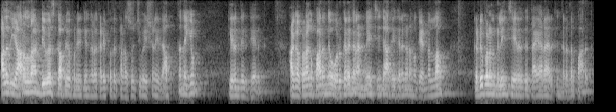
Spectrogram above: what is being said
அல்லது யாரெல்லாம் டிவர்ஸ்க்கு அப்ளை பண்ணியிருக்கீங்களோ கிடைப்பதற்கான சுச்சுவேஷன் இது அத்தனையும் இருந்துக்கிட்டே இருக்குது ஆக பிறகு பாருங்கள் ஒரு கிரகம் நன்மையை செஞ்சால் அதே கிரகம் நமக்கு என்னெல்லாம் கெடுபலன்களையும் செய்கிறதுக்கு தயாராக இருக்குங்கிறத பாருங்கள்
